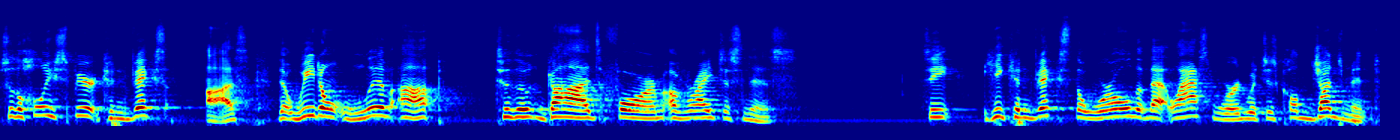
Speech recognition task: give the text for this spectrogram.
So the Holy Spirit convicts us that we don't live up to the God's form of righteousness. See, he convicts the world of that last word, which is called judgment.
